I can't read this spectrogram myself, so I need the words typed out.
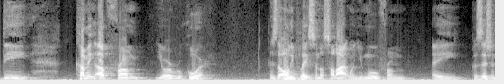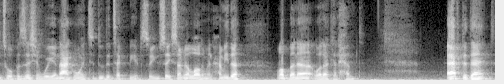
The coming up from your ruku' is the only place in the salat when you move from a position to a position where you're not going to do the takbir. So you say, Sami Allah liman hamida, Rabbana wa lakal hamd. After that,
